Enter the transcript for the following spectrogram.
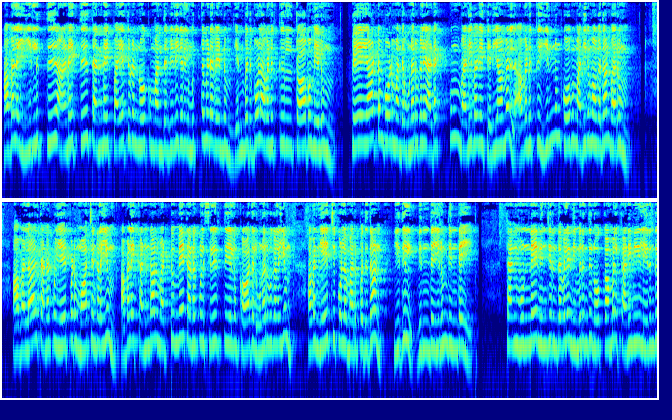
அவளை இழுத்து அணைத்து தன்னை பயத்துடன் நோக்கும் அந்த விழிகளில் முத்தமிட வேண்டும் என்பது போல் அவனுக்கு தாபம் எழும். பேயாட்டம் போடும் அந்த உணர்வுகளை அடக்கும் வழிவகை தெரியாமல் அவனுக்கு இன்னும் கோபம் அதிகமாக தான் வரும். அவளால் தனக்குள் ஏற்படும் மாற்றங்களையும் அவளை கண்டால் மட்டுமே தனக்குள் சிலிர்த்து எழும் காதல் உணர்வுகளையும் அவன் ஏற்றிக்கொள்ள மறுப்பதுதான் இதில் விந்தையிலும் விந்தை. தன் முன்னே நின்றிருந்தவளை நிமிர்ந்து நோக்காமல் கணினியில் இருந்து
